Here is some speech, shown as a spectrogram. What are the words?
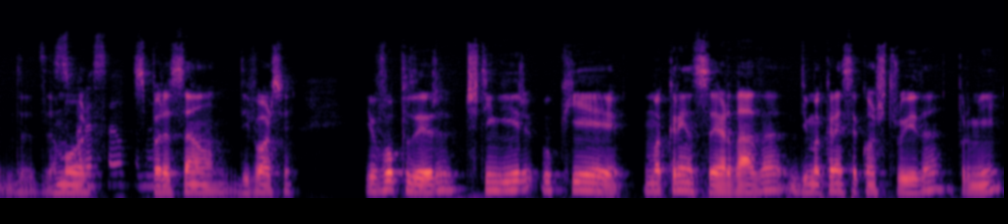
de, de amor, separação, separação, divórcio, eu vou poder distinguir o que é uma crença herdada de uma crença construída por mim,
